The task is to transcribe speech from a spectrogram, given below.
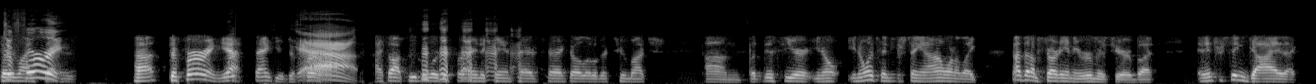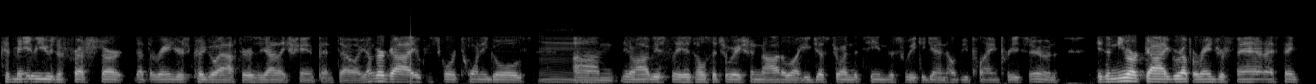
Deferring. Huh? Deferring. Yeah. Thank you. Deferring. Yeah. I thought people were deferring to Kane Tarasenko a little bit too much. Um, but this year, you know, you know what's interesting, and I don't want to like, not that I'm starting any rumors here, but an interesting guy that could maybe use a fresh start that the Rangers could go after is a guy like Shane Pinto, a younger guy who can score 20 goals. Mm. Um, you know, obviously his whole situation in Ottawa. He just joined the team this week again. He'll be playing pretty soon. He's a New York guy. Grew up a Ranger fan. I think,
